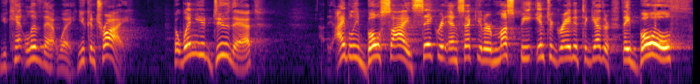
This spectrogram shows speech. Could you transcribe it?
You can't live that way. You can try. But when you do that, I believe both sides, sacred and secular, must be integrated together. They both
